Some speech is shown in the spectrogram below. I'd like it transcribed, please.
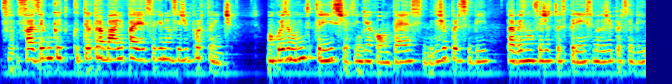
fazer com que o teu trabalho pareça que não seja importante. Uma coisa muito triste, assim, que acontece, mas eu já percebi, talvez não seja a tua experiência, mas eu já percebi,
